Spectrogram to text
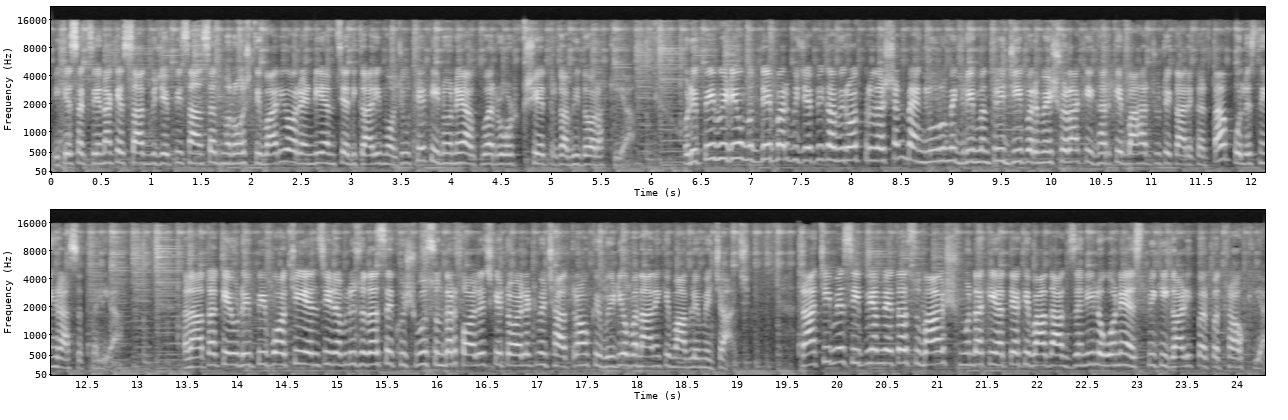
वीके सक्सेना के साथ बीजेपी सांसद मनोज तिवारी और एनडीएमसी अधिकारी मौजूद थे, तीनों ने अकबर रोड क्षेत्र का भी दौरा किया। उड़ीपी वीडियो मुद्दे पर बीजेपी का विरोध प्रदर्शन, बेंगलुरु में गृह मंत्री जी परमेश्वरा के घर के बाहर जुटे कार्यकर्ता, पुलिस ने हिरासत में लिया। कर्नाटक के उडुपी पहुँची, एनसीडब्ल्यू सदस्य खुशबू सुंदर कॉलेज के टॉयलेट में छात्राओं के वीडियो बनाने के मामले में जाँच। रांची में सीपीएम नेता सुभाष मुंडा की हत्या के बाद आगजनी लोगों ने एसपी की गाड़ी पर पथराव किया।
